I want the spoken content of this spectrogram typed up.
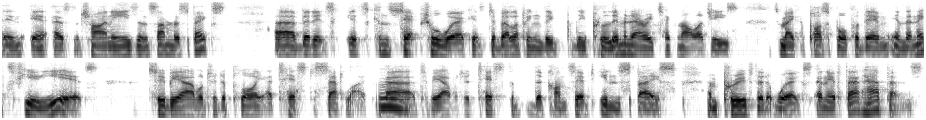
in, in, as the Chinese in some respects, uh, but it's it's conceptual work. It's developing the the preliminary technologies to make it possible for them in the next few years to be able to deploy a test satellite, mm. uh, to be able to test the, the concept in space and prove that it works. And if that happens,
